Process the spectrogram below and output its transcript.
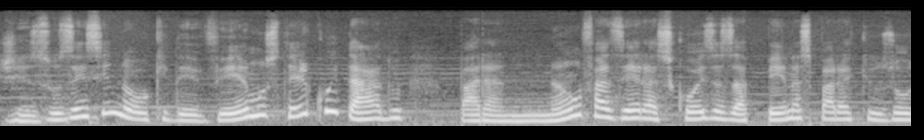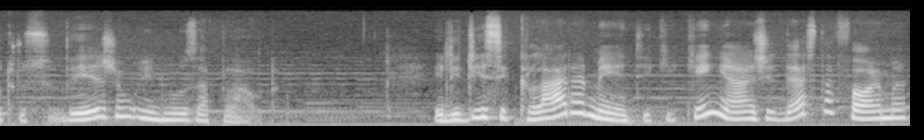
Jesus ensinou que devemos ter cuidado para não fazer as coisas apenas para que os outros vejam e nos aplaudam. Ele disse claramente que quem age desta forma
